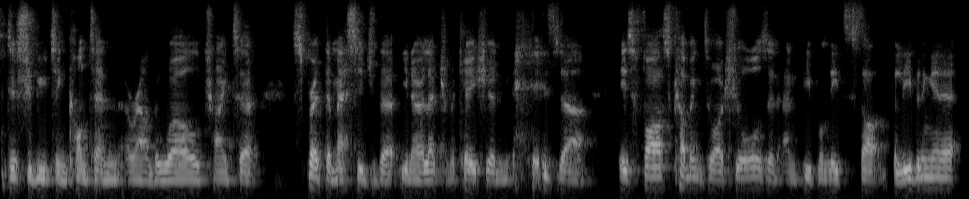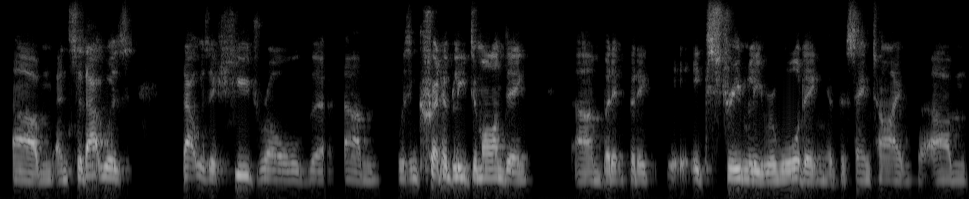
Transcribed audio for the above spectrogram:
distributing content around the world, trying to spread the message that you know electrification is uh, is fast coming to our shores, and, and people need to start believing in it. Um, and so that was that was a huge role that um, was incredibly demanding, um, but it, but it, extremely rewarding at the same time. Um,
